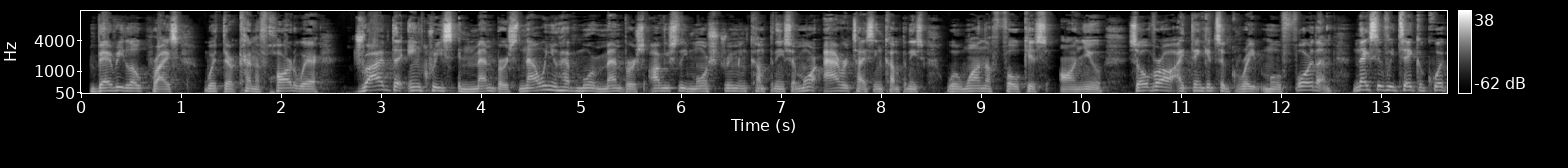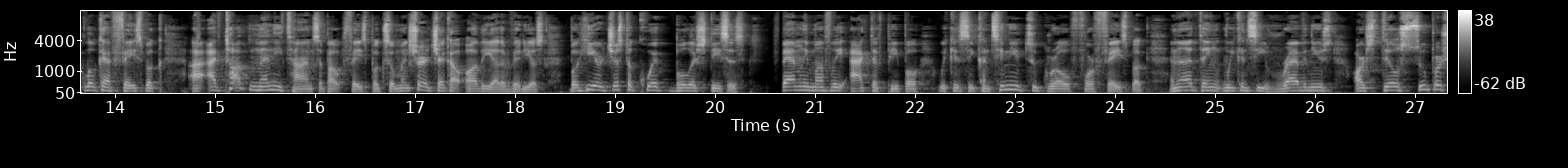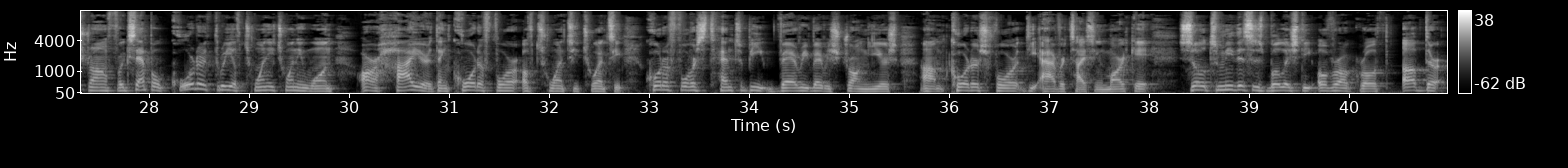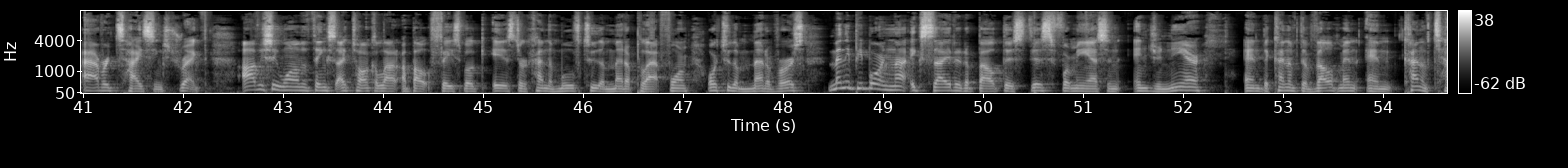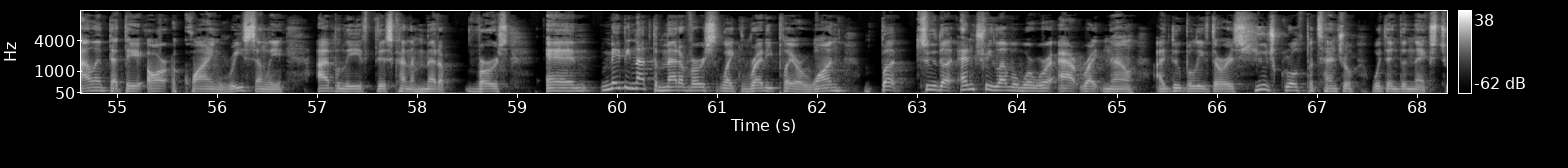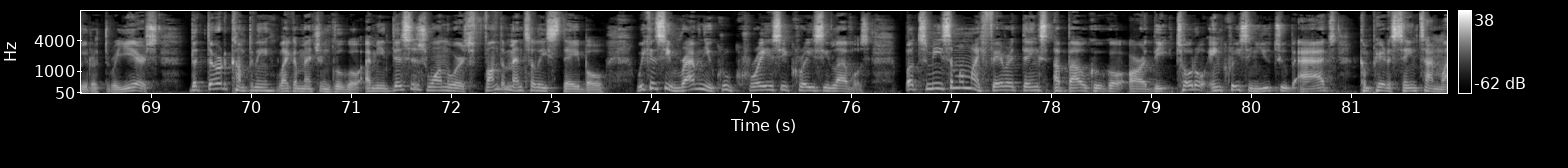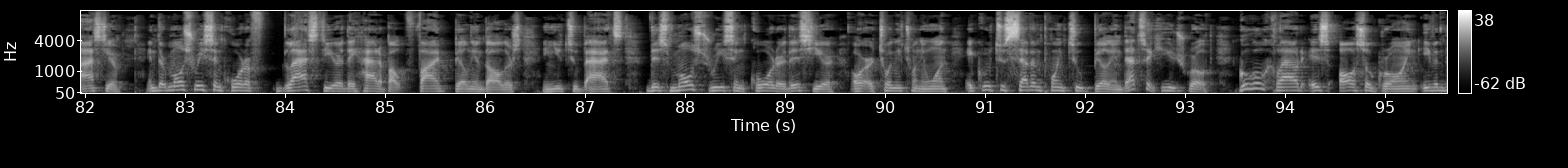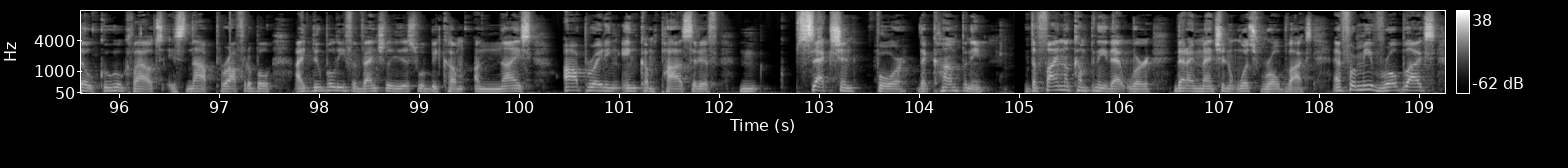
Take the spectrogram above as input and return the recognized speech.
very low price with their kind of hardware drive the increase in members. Now, when you have more members, obviously more streaming companies or more advertising companies will want to focus on you. So overall, I think it's a great move for them. Next, if we take a quick look at Facebook, uh, I've talked many times about Facebook, so make sure to check out all the other videos. But here, just a quick bullish thesis family monthly active people we can see continue to grow for facebook. Another thing we can see revenues are still super strong. For example quarter three of 2021 are higher than quarter four of 2020 quarter fours tend to be very very strong years um, quarters for the advertising market so to me this is bullish the overall growth of their advertising strength. Obviously one of the things i talk a lot about facebook is their kind of move to the meta platform or to the metaverse. Many people are not excited about this. This for me as an engineer and the kind of development and kind of talent that they are acquiring recently, I believe this kind of metaverse and maybe not the metaverse like Ready Player One, but to the entry level where we're at right now, I do believe there is huge growth potential within the next two to three years. The third company, like I mentioned, Google, I mean, this is one where it's fundamentally stable. We can see revenue grew crazy, crazy levels. But to me, some of my favorite things about Google are the total increase in YouTube ads compared to same time last year. In their most recent quarter last year, they had about $5 billion in YouTube ads. This most recent quarter, this year or 2021, it grew to 7.2 billion. That's a huge growth. Google Cloud is also growing, even though Google Clouds is not profitable. I do believe eventually this will become a nice operating income positive mm, section for the company. The final company that were that I mentioned was Roblox. And for me, Roblox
